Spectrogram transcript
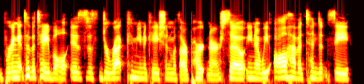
bring it to the table is just direct communication with our partner. So, you know, we all have a tendency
